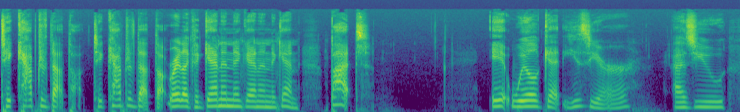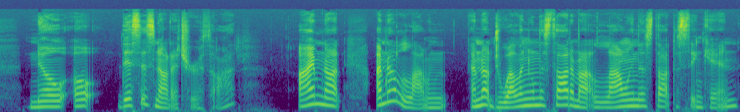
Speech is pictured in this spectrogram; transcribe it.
take captive that thought, take captive that thought, right? Like again and again and again. But it will get easier as you know, oh, this is not a true thought. I'm not I'm not allowing I'm not dwelling on this thought. I'm not allowing this thought to sink in.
